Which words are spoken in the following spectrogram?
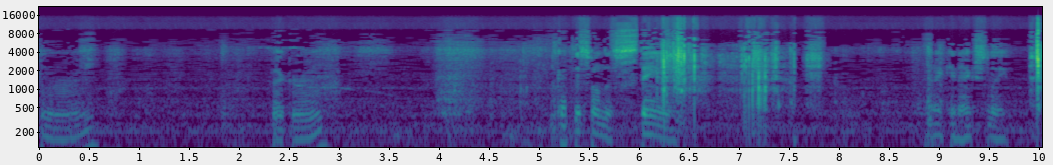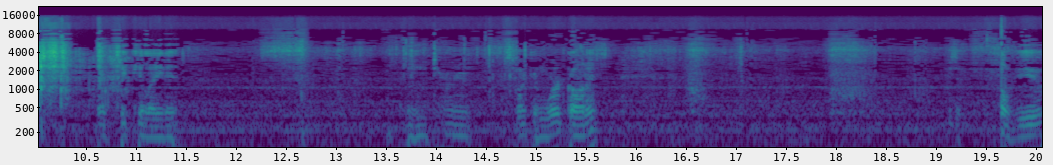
Coming around. Back around. Got this on the stand I can actually articulate it and turn it so I can work on it. There's a full view.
